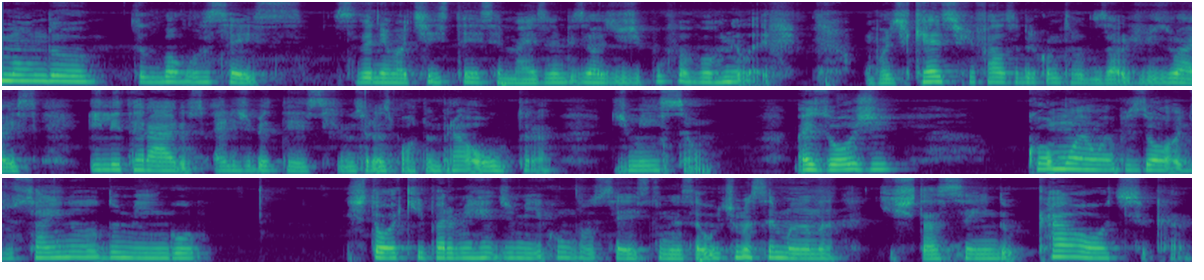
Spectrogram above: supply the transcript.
mundo! Tudo bom com vocês? Sou Daniel Batista e esse é mais um episódio de Por Favor Me Leve, um podcast que fala sobre conteúdos audiovisuais e literários LGBTs que nos transportam para outra dimensão. Mas hoje, como é um episódio saindo no domingo, estou aqui para me redimir com vocês que nessa última semana, que está sendo caótica,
